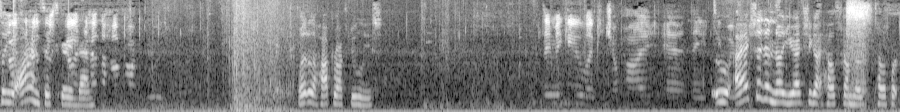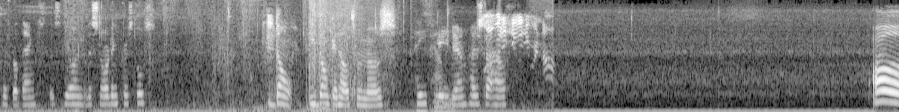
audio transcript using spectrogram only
So you are in sixth grade then. have the Hop Rock Dualies. What are the Hop Rock Dualies? They make you like jump high and they. Ooh, I actually didn't know you actually got health from those teleport crystal things. This healing, the snorting crystals. You don't you don't get health from those. Hey, Yeah, you Pally. do. I just got health. heal you or not. Oh,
